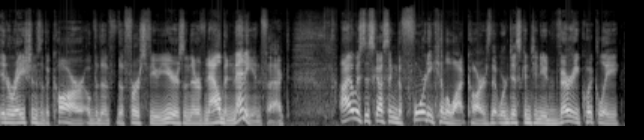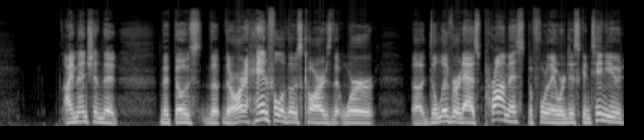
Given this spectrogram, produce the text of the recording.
iterations of the car over the, the first few years, and there have now been many, in fact. I was discussing the 40 kilowatt cars that were discontinued very quickly. I mentioned that that those the, there are a handful of those cars that were uh, delivered as promised before they were discontinued,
